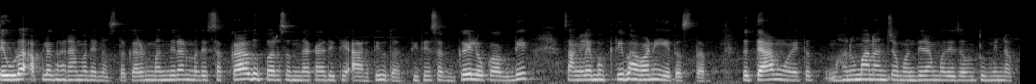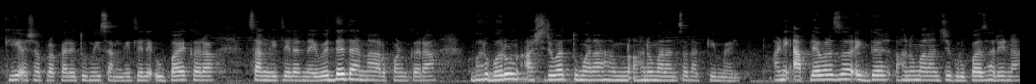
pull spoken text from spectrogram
तेवढं आपल्या घरामध्ये नसतं. कारण मंदिरांमध्ये सकाळ दुपार संध्याकाळ तिथे आरती होतात. तिथे सगळे लोक अगदी चांगल्या भक्तिभावाने येत असतात. तर त्यामुळे तर हनुमानांच्या मंदिरामध्ये जाऊन तुम्ही नक्की अशा प्रकारे तुम्ही सांगितलेले उपाय करा सांगितलेला नैवेद्य त्यांना अर्पण करा. भरभरून आशीर्वाद तुम्हाला हनु हनुमानांचा नक्की मिळेल. आणि आपल्यावर जर एकदा हनुमानांची कृपा झाली ना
